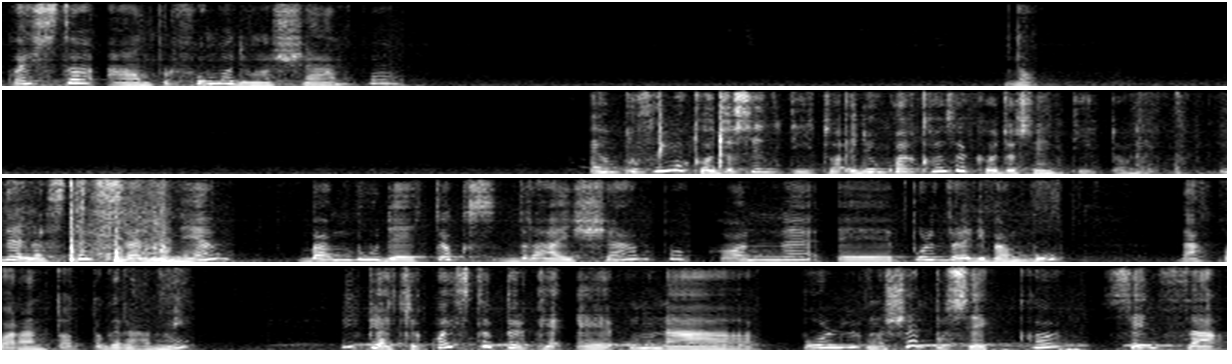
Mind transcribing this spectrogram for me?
questo ha un profumo di uno shampoo no è un profumo che ho già sentito è di un qualcosa che ho già sentito della stessa linea bamboo detox dry shampoo con eh, polvere di bambù da 48 grammi mi piace questo perché è uno shampoo secco senza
